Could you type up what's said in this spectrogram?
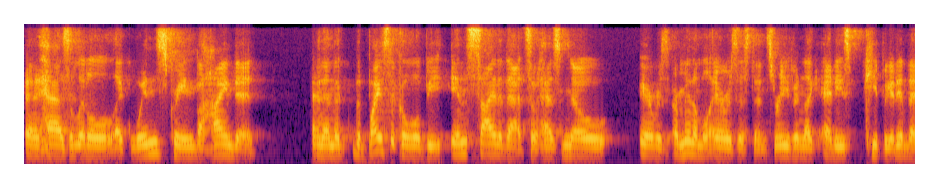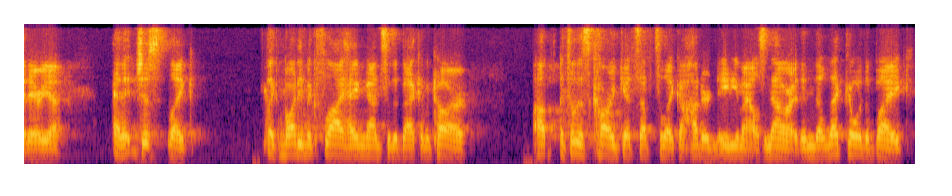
and it has a little like windscreen behind it, and then the, the bicycle will be inside of that, so it has no air res- or minimal air resistance, or even like eddies keeping it in that area, and it just like like Marty McFly hanging onto the back of the car up until this car gets up to like 180 miles an hour. Then they'll let go of the bike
